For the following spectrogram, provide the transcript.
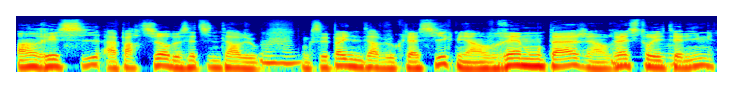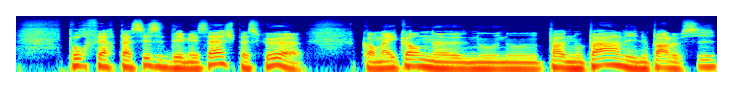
un récit à partir de cette interview mhm. donc c'est pas une interview classique mais il y a un vrai montage et un vrai mhm. storytelling pour faire passer des messages parce que quand Mike Horn nous, nous, nous parle, il nous parle aussi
